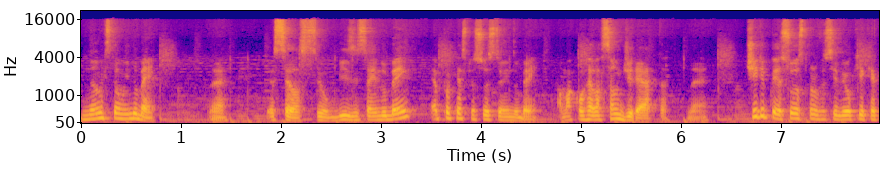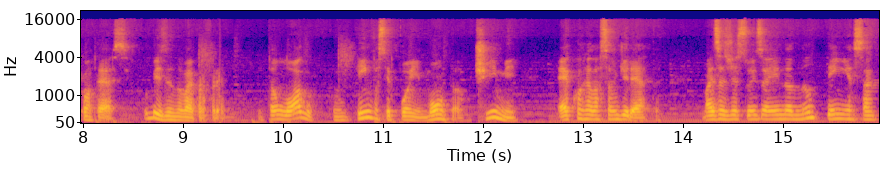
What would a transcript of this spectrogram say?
não estão indo bem, né? Se, se o business está indo bem, é porque as pessoas estão indo bem. Há uma correlação direta, né? Tire pessoas para você ver o que, que acontece. O business não vai para frente. Então, logo, com quem você põe e monta o time, é correlação direta. Mas as gestões ainda não têm essa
